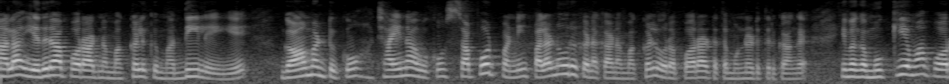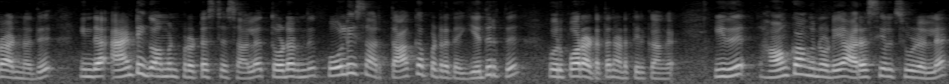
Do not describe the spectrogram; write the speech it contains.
நாளாக எதிராக போராடின மக்களுக்கு மத்தியிலேயே கவர்மெண்ட்டுக்கும் சைனாவுக்கும் சப்போர்ட் பண்ணி பல நூறுக்கணக்கான மக்கள் ஒரு போராட்டத்தை முன்னெடுத்திருக்காங்க. இவங்க முக்கியமாக போராடினது இந்த ஆன்டி கவர்மெண்ட் ப்ரொட்டஸ்டர்ஸால் தொடர்ந்து போலீஸார் தாக்கப்படுறதை எதிர்த்து ஒரு போராட்டத்தை நடத்தியிருக்காங்க. இது ஹாங்காங்கினுடைய அரசியல் சூழலில்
